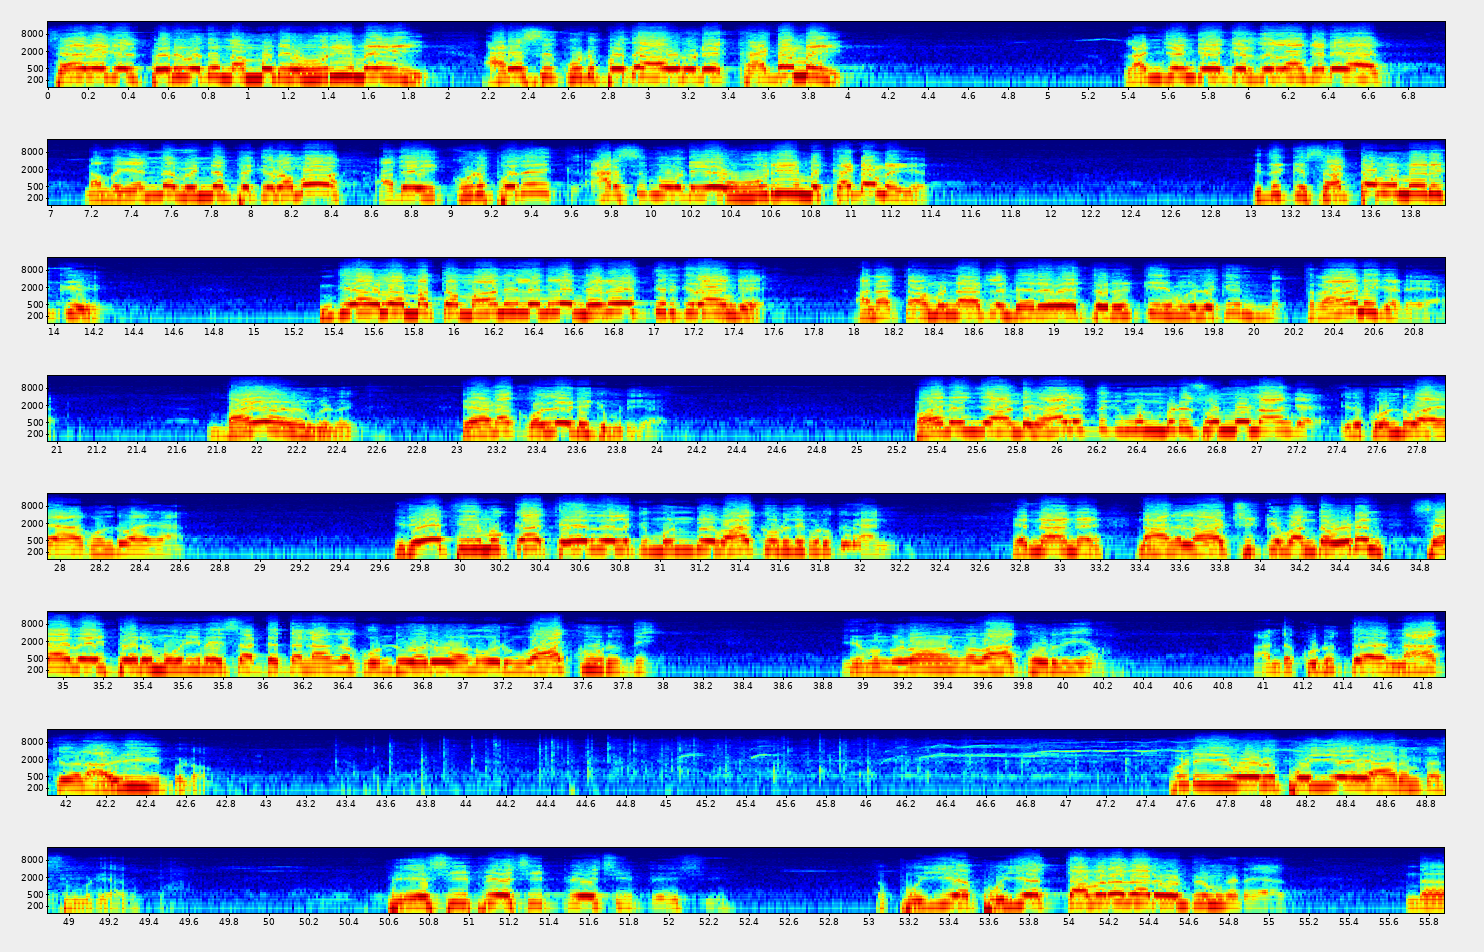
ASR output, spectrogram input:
சேவைகள் பெறுவது நம்முடைய உரிமை. அரசு கொடுப்பது அவருடைய கடமை. லஞ்சம் கேட்கறதெல்லாம் கிடையாது. நம்ம என்ன விண்ணப்பிக்கிறோமோ அதை கொடுப்பது அரசினுடைய உரிமை கடமை இதுக்கு சட்டம் ஒண்ணு இருக்கு. இந்தியாவில் மற்ற மாநிலங்களில் நிறைவேற்றிருக்கிறாங்க. ஆனா தமிழ்நாட்டில் நிறைவேற்றிருக்கு இவங்களுக்கு திராணி கிடையாது. பயம் இவங்களுக்கு. ஏன்னா கொள்ளையடிக்க முடியாது. பதினஞ்சு ஆண்டு காலத்துக்கு முன்படி சொன்னோம் நாங்க. இது கொண்டு வாயா கொண்டு வாயா. இதே திமுக தேர்தலுக்கு முன்பு வாக்குறுதி கொடுக்கிறாங்க. என்னன்னு? நாங்கள் ஆட்சிக்கு வந்தவுடன் சேவை பெறும் உரிமை சட்டத்தை நாங்கள் கொண்டு வருவோம்னு ஒரு வாக்குறுதி. இவங்களும் அவங்க வாக்குறுதியும். அந்த கொடுத்த நாக்குகள் அழுகிப்படும் இப்படி ஒரு பொய்யை யாரும் பேச முடியாதுப்பா. பேசி பேசி பேசி பேசி. இந்த பொய்ய பொய்ய தவிர வேற ஒன்றும் கிடையாது. இந்த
